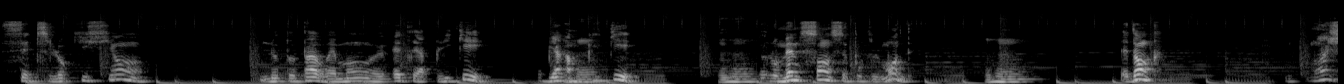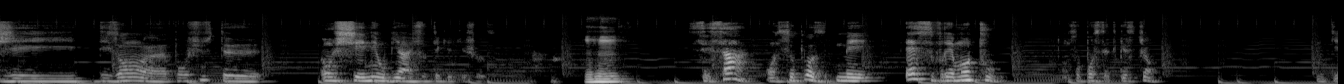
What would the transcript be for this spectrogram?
cette locution ne peut pas vraiment être appliquée ou bien Mhm. appliquée Mhm, dans le même sens pour tout le monde. mhm. Et donc, moi j'ai, disons, euh, pour juste euh, enchaîner ou bien ajouter quelque chose. Mhm. C'est ça, on se pose. Mais est-ce vraiment tout? On se pose cette question. Ok?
